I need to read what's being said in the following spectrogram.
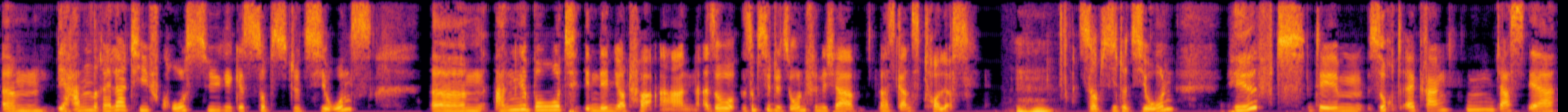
Ähm, wir haben ein relativ großzügiges Substitutions- ähm, Angebot in den JVA. Also Substitution finde ich ja was ganz Tolles. Mhm. Substitution hilft dem Suchterkrankten, dass er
